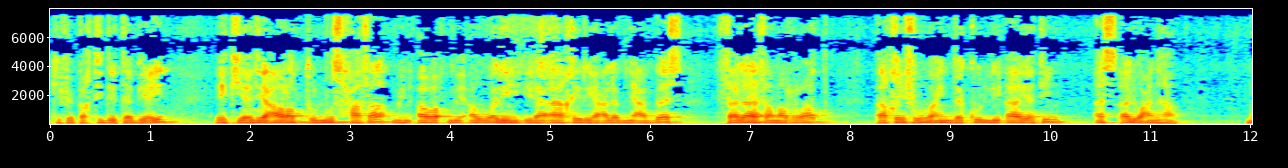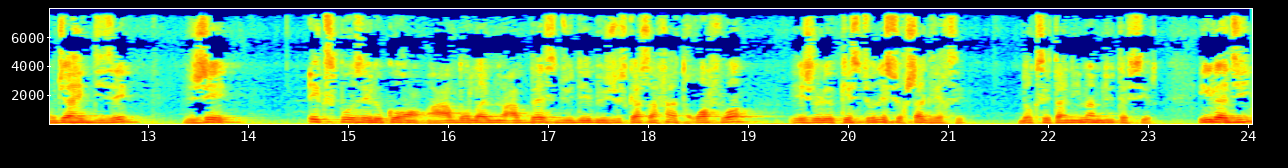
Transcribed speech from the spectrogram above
qui fait partie des tabi'in, et qui a dit عرضت المصحف من أوله إلى آخره على ابن عباس ثلاث مرات أقفه عند كل آية أسأل عنها Mujahid disait j'ai exposé le Coran à Abdullah ibn Abbas du début jusqu'à sa fin trois fois et je le questionnais sur chaque verset. Donc c'est un imam du tafsir. Il a dit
